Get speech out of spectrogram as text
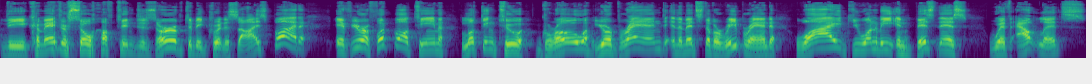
the commanders so often deserve to be criticized. But if you're a football team looking to grow your brand in the midst of a rebrand, why do you want to be in business with outlets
